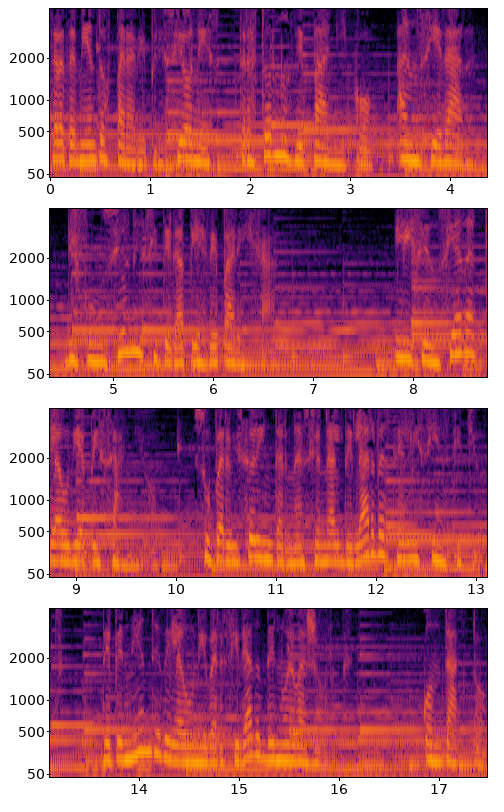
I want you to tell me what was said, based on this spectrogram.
Tratamientos para depresiones, trastornos de pánico, ansiedad, disfunciones y terapias de pareja. Licenciada Claudia Pesaño, Supervisor Internacional del Albert Ellis Institute, dependiente de la Universidad de Nueva York. Contacto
